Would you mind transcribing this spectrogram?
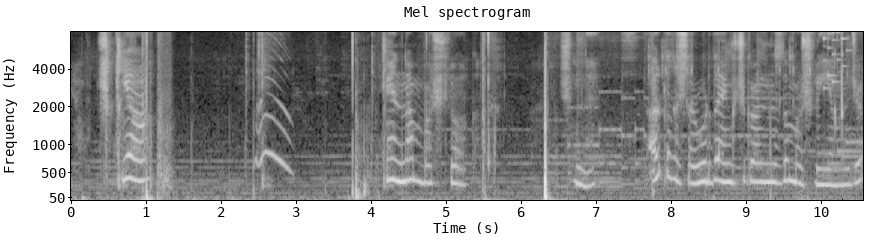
Ya çık ya. Yeniden başlıyor. Şimdi arkadaşlar burada en küçük halimizden başlayayım önce.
